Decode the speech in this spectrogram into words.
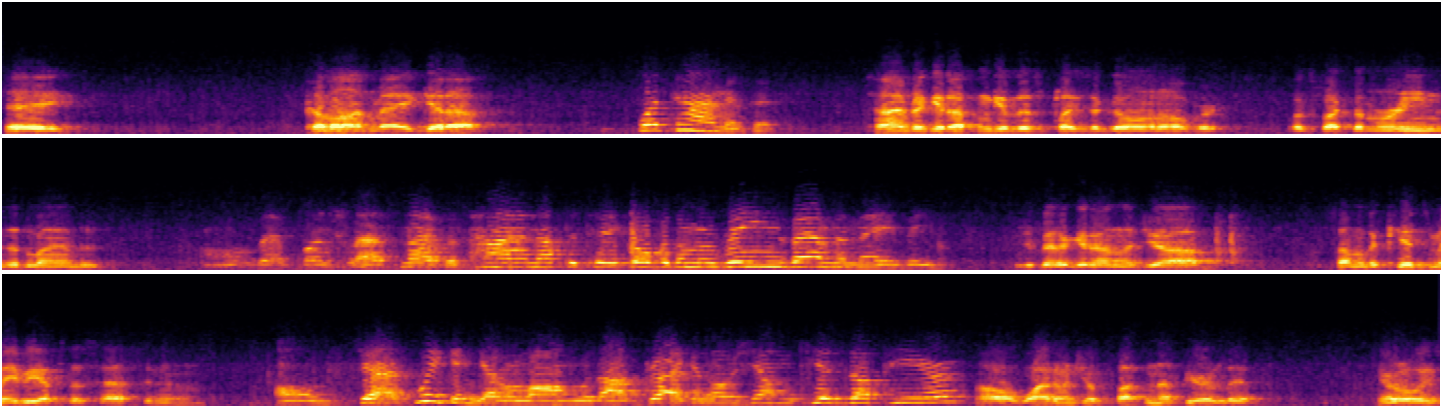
Hey. Come on, Mae, get up. What time is it? Time to get up and give this place a going over. Looks like the Marines had landed. Oh, that bunch last night was high enough to take over the Marines and the Navy. You better get on the job. Some of the kids may be up this afternoon. Oh, Jack, we can get along without dragging those young kids up here. Oh, why don't you button up your lip? You're always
